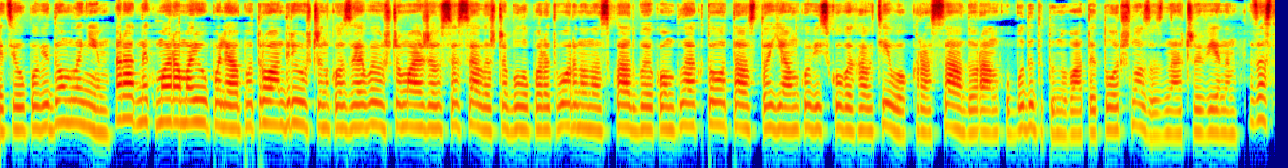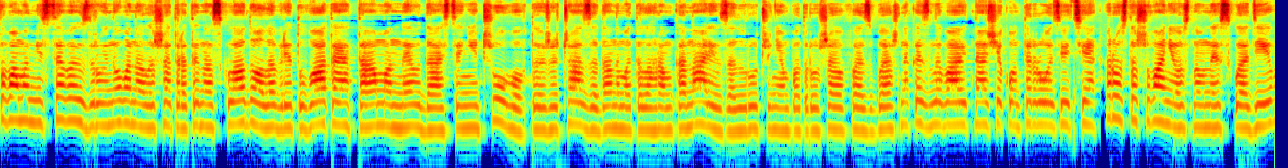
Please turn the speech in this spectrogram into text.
Йдеться у повідомленні. Радник мера Маріуполя Петро Андрющенко заявив, що майже все селище було перетворено на склад боєкомплекту та стоянку військових автівок. Краса до ранку буде детонувати точно, зазначив він. За словами місцевих, зруйнована лише третина складу, але врятувати там не вдасться нічого. В той же час, за даними телеграм-каналів, за дорученням Патрушев ФСБшники зливають наші контррозвідці розташування основних складів.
